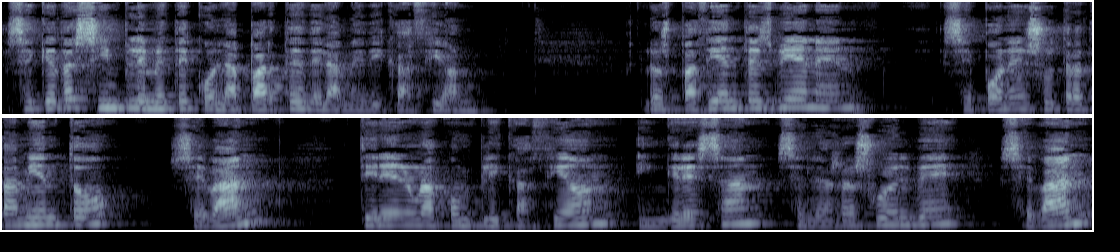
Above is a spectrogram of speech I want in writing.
se queda simplemente con la parte de la medicación. Los pacientes vienen, se ponen su tratamiento, se van, tienen una complicación, ingresan, se les resuelve, se van,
